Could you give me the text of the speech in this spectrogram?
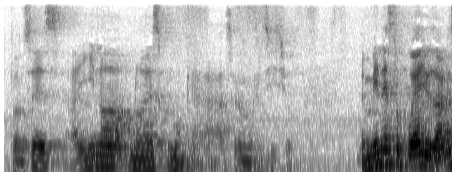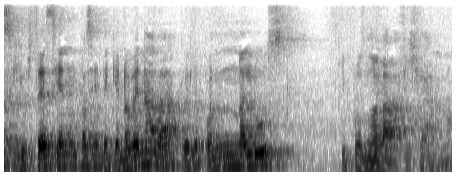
Entonces, ahí no, no es como que hacer un ejercicio. También esto puede ayudarles si ustedes tienen un paciente que no ve nada, pues le ponen una luz y pues no la va a fijar, ¿no?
